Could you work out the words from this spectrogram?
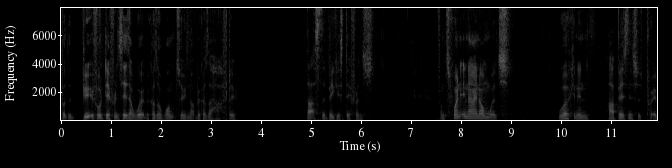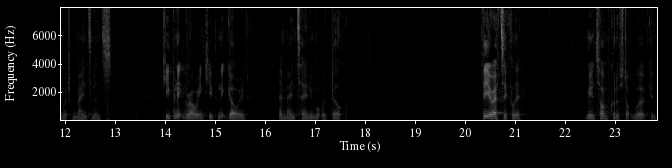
But the beautiful difference is I work because I want to, not because I have to. That's the biggest difference. From 29 onwards, working in our business was pretty much maintenance. Keeping it growing, keeping it going, and maintaining what we've built. Theoretically, me and Tom could have stopped working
